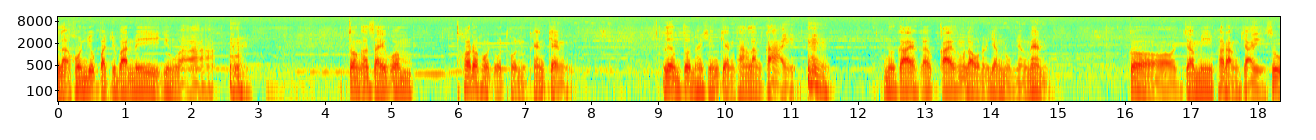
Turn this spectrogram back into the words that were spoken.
และคนยุคปัจจุบันนี้จึงว่า ต้องอาศัยความทรหดอดทน แข็งแกร่ง เริ่มต้นให้แข็งแกร่งทางร่างกาย เมื่อกายกายของเรานะยังหนุ่มยังแน่น ก็จะมีพลังใจสู้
